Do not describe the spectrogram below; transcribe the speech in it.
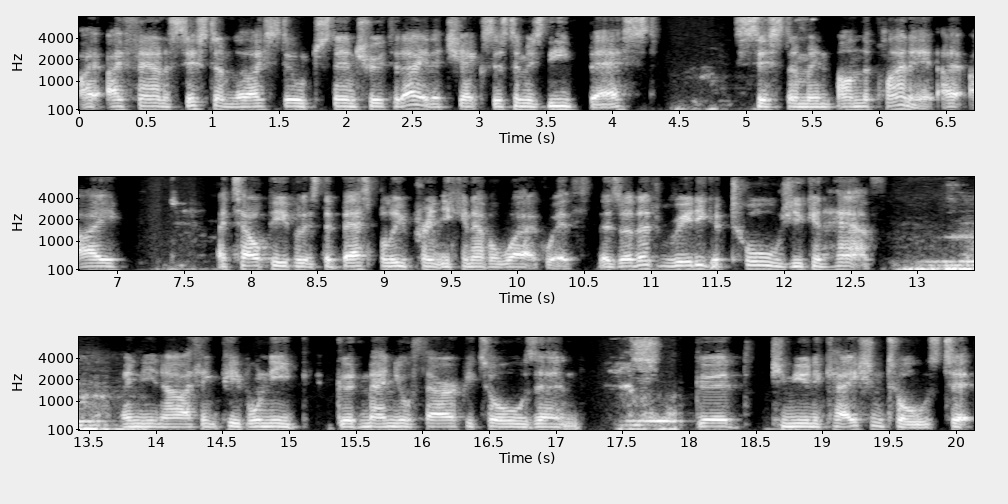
I, I found a system that I still stand true today. The CHEK system is the best system in, on the planet. I, I I tell people it's the best blueprint you can ever work with. There's other really good tools you can have. And, you know, I think people need good manual therapy tools and good communication tools to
